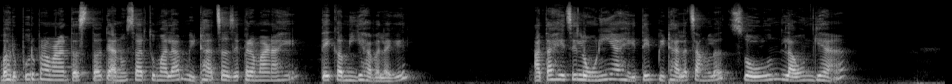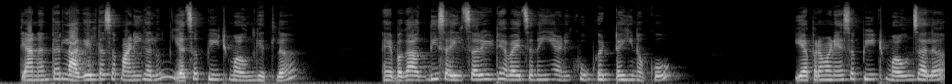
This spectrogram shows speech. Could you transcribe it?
भरपूर प्रमाणात असतं. त्यानुसार तुम्हाला मिठाचं जे प्रमाण आहे ते कमी घ्यावं लागेल. आता हे जे लोणी आहे ते पिठाला चांगलं चोळून लावून घ्या. त्यानंतर लागेल तसं पाणी घालून याचं पीठ मळून घेतलं. हे बघा अगदी सैलसरही ठेवायचं नाही आणि खूप घट्टही नको. याप्रमाणे असं पीठ मळून झालं.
